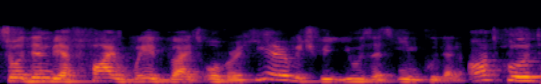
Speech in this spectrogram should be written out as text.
So then we have five waveguides over here, which we use as input and output.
